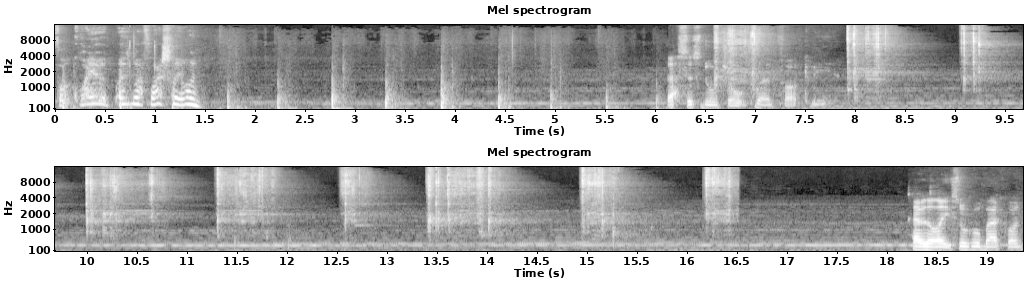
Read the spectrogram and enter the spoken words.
Fuck, why is my flashlight on? Is no joke, man, fuck me. How the lights don't go back on.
